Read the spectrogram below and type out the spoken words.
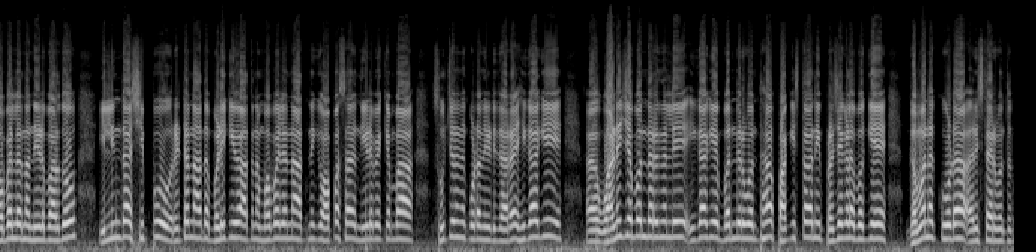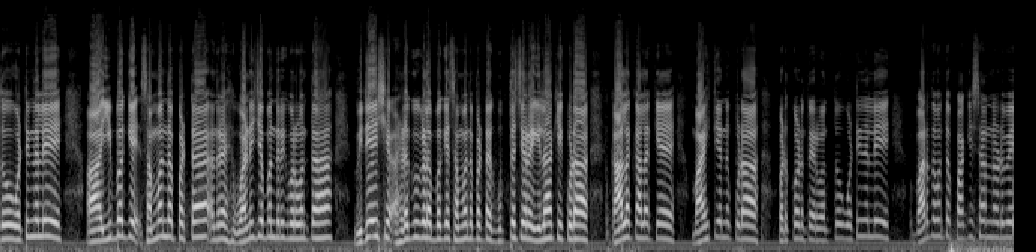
ಮೊಬೈಲನ್ನು ನೀಡಬಾರ್ದು. ಇಲ್ಲಿಂದ ಶಿಪ್ಪು ರಿಟರ್ನ್ ಆದ ಬಳಿಕವೇ ಆತನ ಮೊಬೈಲನ್ನು ಆತನಿಗೆ ವಾಪಸ್ ನೀಡಬೇಕೆಂಬ ಸೂಚನೆಯನ್ನು ಕೂಡ ನೀಡಿದ್ದಾರೆ. ಹೀಗಾಗಿ ವಾಣಿಜ್ಯ ಬಂದರಿನಲ್ಲಿ ಹೀಗಾಗಿ ಬಂದಿರುವಂತಹ ಪಾಕಿಸ್ತಾನಿ ಪ್ರಜೆಗಳ ಬಗ್ಗೆ ಗಮನ ಕೂಡ ಹರಿಸ್ತಾ ಇರುವಂಥದ್ದು. ಒಟ್ಟಿನಲ್ಲಿ ಈ ಬಗ್ಗೆ ಸಂಬಂಧಪಟ್ಟ, ಅಂದರೆ ವಾಣಿಜ್ಯ ಬಂದರಿಗೆ ಬರುವಂತಹ ವಿದೇಶಿ ಹಡಗುಗಳ ಬಗ್ಗೆ ಸಂಬಂಧಪಟ್ಟ ಗುಪ್ತಚರ ಇಲಾಖೆ ಕೂಡ ಕಾಲಕಾಲಕ್ಕೆ ಮಾಹಿತಿಯನ್ನು ಕೂಡ ಪಡ್ಕೊಳ್ತಾ ಇರುವಂಥದ್ದು. ಒಟ್ಟಿನಲ್ಲಿ ಭಾರತ ಮತ್ತು ಪಾಕಿಸ್ತಾನ ನಡುವೆ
